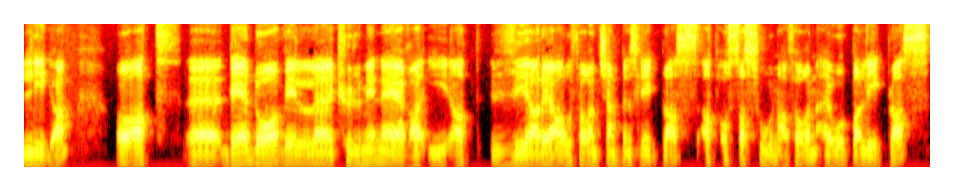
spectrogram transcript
liga. Og at eh, det da vil kulminere i at Viareal får en Champions League-plass, at Osasona får en Europa League-plass.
